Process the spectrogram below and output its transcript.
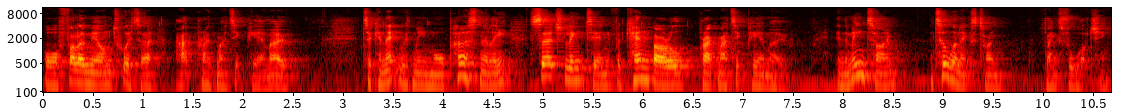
or follow me on Twitter at pragmaticpmo. To connect with me more personally, search LinkedIn for Ken Burrell Pragmatic PMO. In the meantime, until the next time, thanks for watching.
